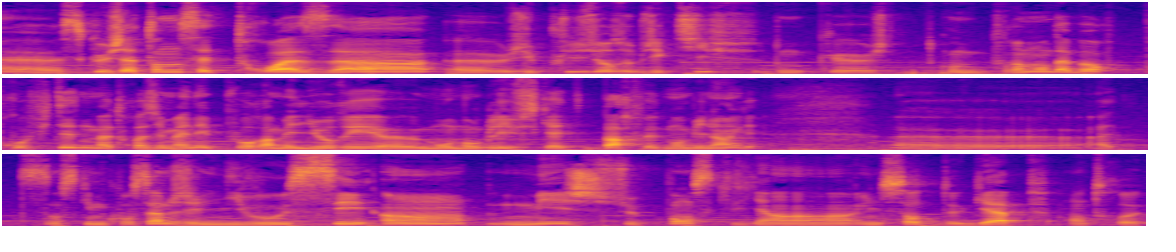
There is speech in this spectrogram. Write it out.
Euh, ce que j'attends de cette 3A, euh, j'ai plusieurs objectifs. Donc, euh, je compte vraiment d'abord profiter de ma troisième année pour améliorer mon anglais jusqu'à être parfaitement bilingue. en ce qui me concerne, j'ai le niveau C1, mais je pense qu'il y a une sorte de gap entre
